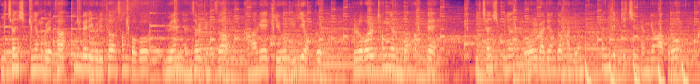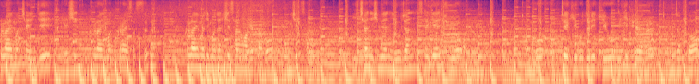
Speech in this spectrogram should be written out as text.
2019년 그레타 툰베리 그리터 선버그 유엔 연설 등에서 강하게 기후 위기 언급 글로벌 청년 운동 확대. 2019년 5월 가디언 더 가디언 편집 지침 변경 앞으로 클라이머 체인지 대신 클라이머 크라이서스 클라이머 이머전시 사용하겠다고 공식 선언. 2020년 이후 전 세계 주요 언론 정부 국제기구들이 기후 위기 표현을 점점 더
